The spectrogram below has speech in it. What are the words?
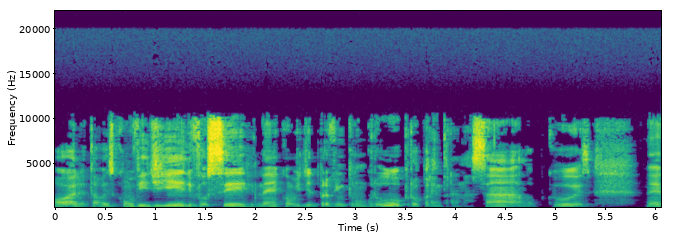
Olha, talvez convide ele, você, né? Convide ele para vir para um grupo ou para entrar na sala, coisa, né?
